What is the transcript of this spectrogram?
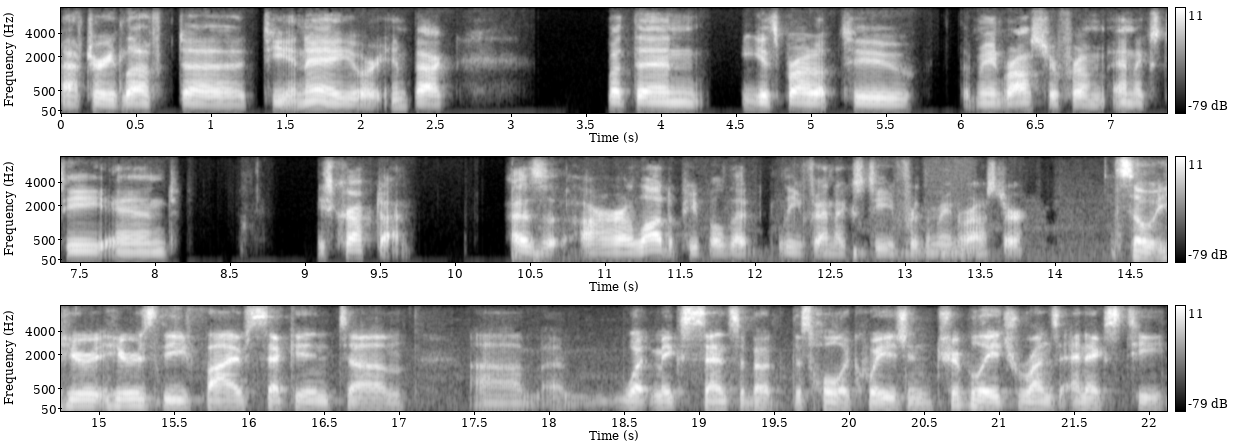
after he left uh, TNA or Impact. But then he gets brought up to the main roster from NXT and he's crapped on, as are a lot of people that leave NXT for the main roster. So here, here's the five second. Um, um, what makes sense about this whole equation? Triple H runs NXT.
